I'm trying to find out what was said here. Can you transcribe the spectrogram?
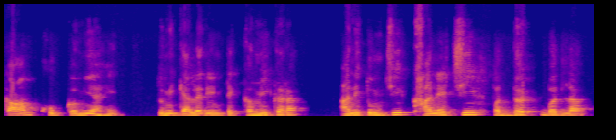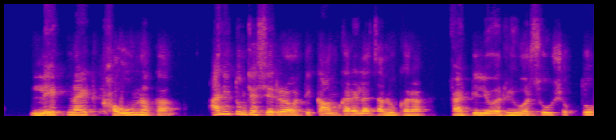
काम खूप कमी आहे. तुम्ही कॅलरी इंटेक कमी करा आणि तुमची खाण्याची पद्धत बदला. लेट नाईट खाऊ नका आणि तुमच्या शरीरावरती काम करायला चालू करा. फॅटी लिव्हर रिव्हर्स होऊ शकतो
